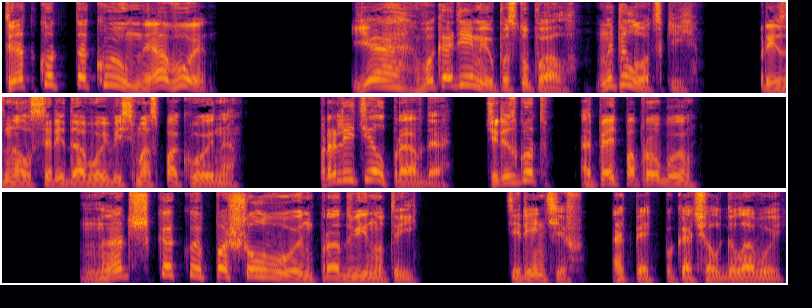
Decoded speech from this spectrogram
«Ты откуда такой умный, а, воин?» «Я в академию поступал, на пилотский», признался рядовой весьма спокойно. «Пролетел, правда. Через год опять попробую». «Над какой пошел воин продвинутый!» Терентьев опять покачал головой.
